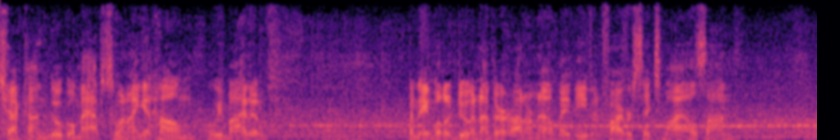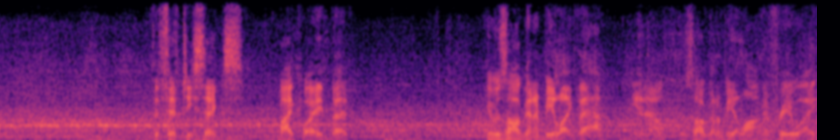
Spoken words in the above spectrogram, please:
Check on Google Maps when I get home. We might have been able to do another, I don't know, maybe even five or six miles on the 56 bikeway, but it was all going to be like that, you know, it was all going to be along the freeway.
